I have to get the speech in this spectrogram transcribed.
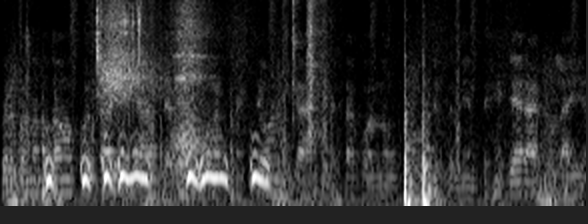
Pero cuando nos damos cuenta ya se la conexión y cada quien está jugando un. Ya era con la IA.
